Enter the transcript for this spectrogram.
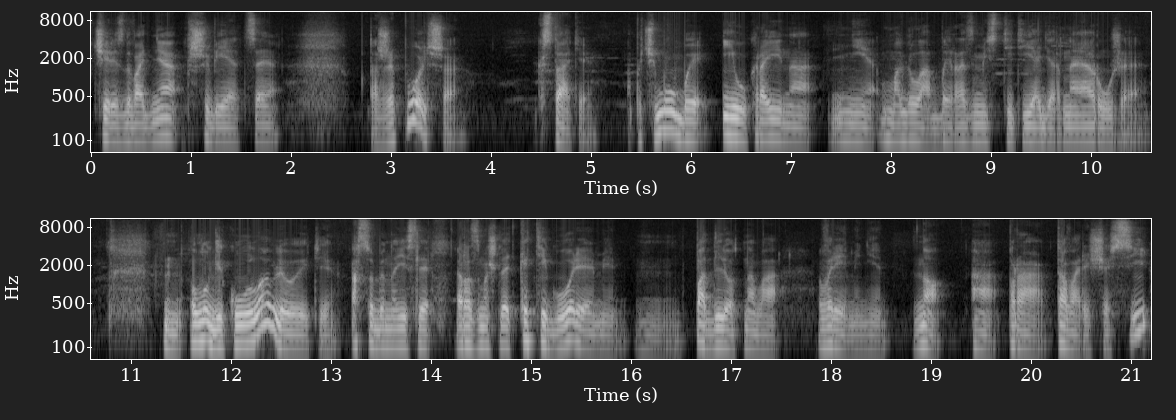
через два дня Швеция, даже Польша. Кстати, а почему бы и Украина не могла бы разместить ядерное оружие? Логику улавливаете, особенно если размышлять категориями подлетного времени. Но а, про товарища Си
